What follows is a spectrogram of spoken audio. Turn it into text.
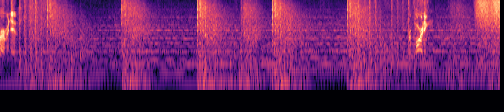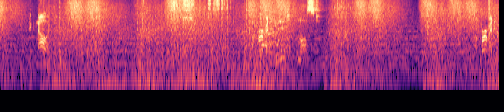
Affirmative. Reporting. Acknowledged. Affirmative. Unit lost. Affirmative.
